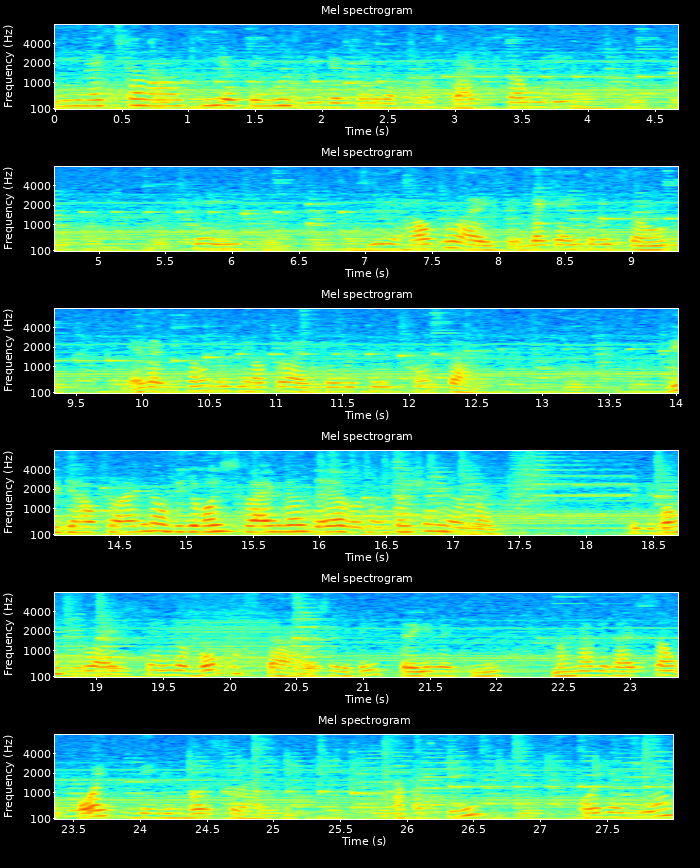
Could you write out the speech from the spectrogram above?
E nesse canal aqui eu tenho uns vídeos aqui ainda para mostrar que são de... Que é isso? De Half-Life. Daqui é a introdução. Essa aqui são vídeos de Half-Life que eu ainda tenho que postar. Vídeo Half-Life não, vídeo bonus strike, meu Deus, eu não tô enxergando mais. Vídeo bonus strike que ainda vou postar, ou seja, tem três aqui, mas na verdade são oito vídeos de bonus strike. A partir, hoje é dia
